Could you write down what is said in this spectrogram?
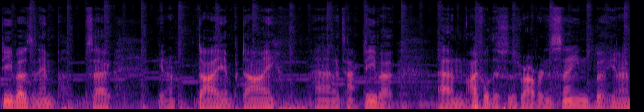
Devo's an imp, so you know die imp die and attack Devo. Um, I thought this was rather insane, but you know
